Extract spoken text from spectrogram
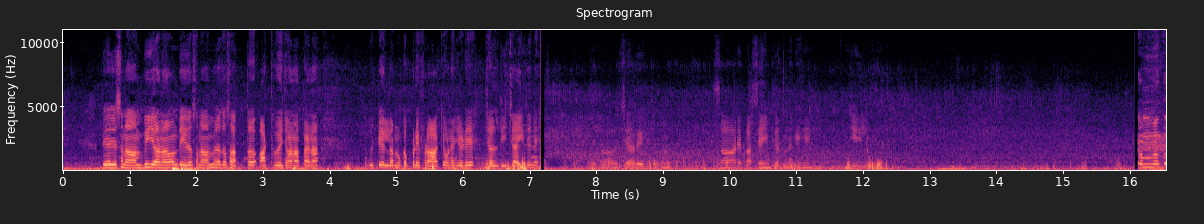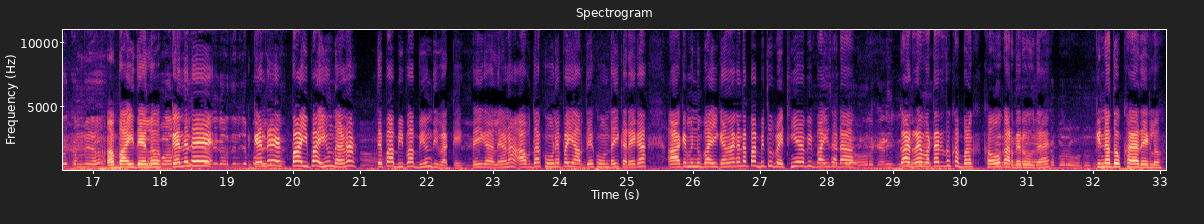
ਤੇ ਅਜੇ ਸੁਨਾਮ ਵੀ ਜਾਣਾ ਹੁਣ ਦੇਖਦੇ ਸੁਨਾਮ ਮੈਨੂੰ ਤਾਂ 7 8 ਵਜੇ ਜਾਣਾ ਪੈਣਾ। ਕਿਉਂਕਿ ਟੇਲਰ ਨੂੰ ਕੱਪੜੇ ਫੜਾ ਕੇ ਆਉਣੇ ਜਿਹੜੇ ਜਲਦੀ ਚਾਹੀਦੇ ਨੇ। ਤੇ ਆ ਵਿਚਾਰੇ ਹੁਣ ਸਾਰੇ ਪਾਸੇ ਅਸੀਂ ਫਿਰਨਗੇ ਇਹ ਜੀਰੀ ਲੋਕ। ਕੰਮ ਤਾਂ ਕੰਮ ਆ। ਆ ਬਾਈ ਦੇ ਲੋ ਕਹਿੰਦੇ ਨੇ ਕਹਿੰਦੇ ਭਾਈ ਭਾਈ ਹੁੰਦਾ ਨਾ। ਤੇ ਭਾਬੀ ਭਾਬੀ ਹੁੰਦੀ ਵਾਕਈ ਸਹੀ ਗੱਲ ਹੈ ਨਾ? ਆਪਦਾ ਖੂਨ ਹੈ ਭਾਈ ਆਪਦੇ ਖੂਨ ਦਾ ਹੀ ਕਰੇਗਾ। ਆ ਕੇ ਮੈਨੂੰ ਬਾਈ ਕਹਿੰਦਾ ਕਹਿੰਦਾ ਭਾਬੀ ਤੂੰ ਬੈਠੀ ਆ ਵੀ ਬਾਈ ਸਾਡਾ ਘੜ ਰਿਹਾ ਵਟਾ ਤੇ ਤੂੰ ਖੱਬਲ ਖਾਓ ਕਰਦੇ ਰੋਲਦਾ ਹੈ। ਕਿੰਨਾ ਦੁੱਖ ਆਇਆ ਦੇਖ ਲਓ।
